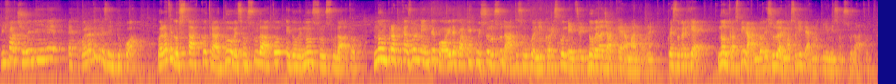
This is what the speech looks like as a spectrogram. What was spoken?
Vi faccio vedere, ecco, guardate per esempio qua, guardate lo stacco tra dove sono sudato e dove non sono sudato. Non proprio casualmente poi le parti in cui sono sudate sono quelle in corrispondenza di dove la giacca era marrone. Questo perché non traspirando il sudore è rimasto all'interno e io mi sono sudato.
